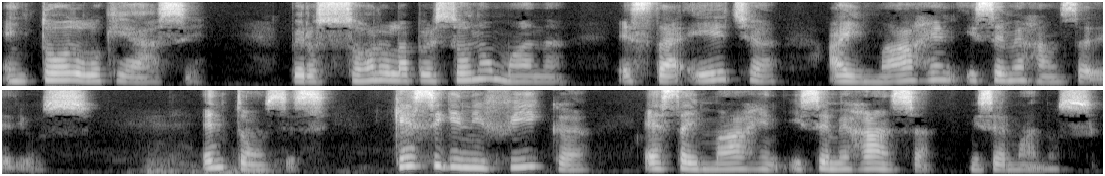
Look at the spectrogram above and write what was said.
en todo lo que hace. Pero solo la persona humana está hecha a imagen y semejanza de Dios. Entonces, ¿qué significa esta imagen y semejanza, mis hermanos?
